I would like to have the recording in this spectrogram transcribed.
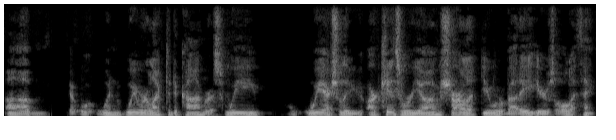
um, when we were elected to Congress, we we actually, our kids were young. Charlotte, you were about eight years old, I think.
